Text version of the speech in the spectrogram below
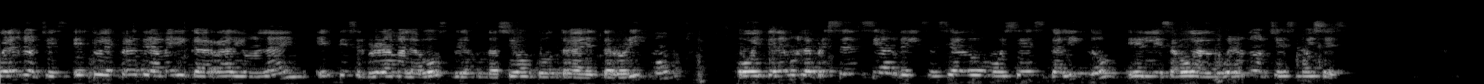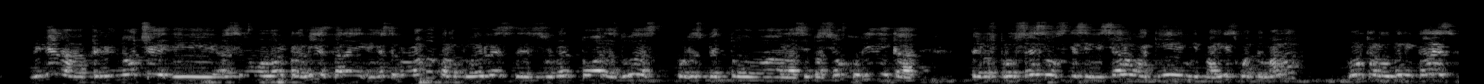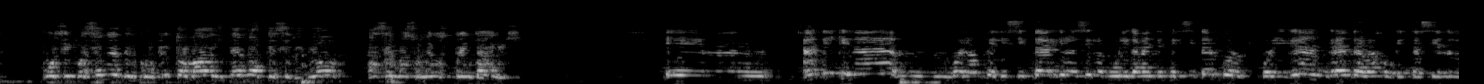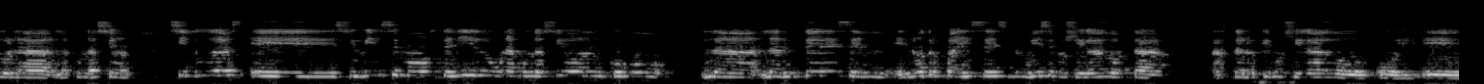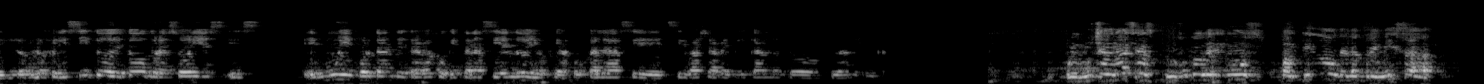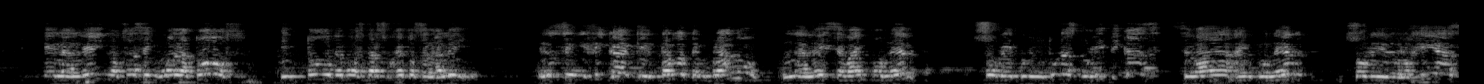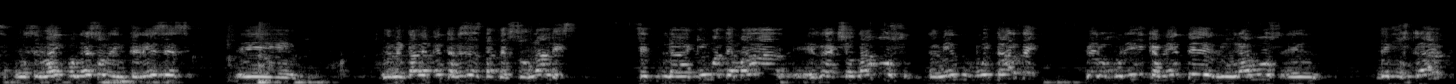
Buenas noches, esto es Frater América Radio Online. Este es el programa La Voz de la Fundación contra el Terrorismo. Hoy tenemos la presencia del licenciado Moisés Galindo. Él es abogado. Buenas noches, Moisés. Liliana, feliz noche y ha sido un honor para mí estar en este programa para poderles resolver todas las dudas con respecto a la situación jurídica de los procesos que se iniciaron aquí en mi país, Guatemala, contra los militares por situaciones del conflicto armado interno que se vivió hace más o menos 30 años. Eh, antes que nada, mm, bueno, felicitar, quiero decirlo públicamente, felicitar por, por el gran, gran trabajo que está haciendo la, la Fundación. Sin dudas, eh, si hubiésemos tenido una fundación como la, la de ustedes en, en otros países, no hubiésemos llegado hasta hasta lo que hemos llegado hoy. Eh, lo, felicito de todo corazón y es, es, muy importante el trabajo que están haciendo y ojalá se, se vaya replicando en todo Sudamérica. Pues muchas gracias. Nosotros hemos partido de la premisa que la ley nos hace igual a todos y todos debemos estar sujetos a la ley. Eso significa que tarde o temprano la ley se va a imponer sobre coyunturas políticas se va a imponer sobre ideologías o se va a imponer sobre intereses, eh, lamentablemente a veces hasta personales. aquí en Guatemala eh, reaccionamos también muy tarde, pero jurídicamente logramos eh, demostrar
